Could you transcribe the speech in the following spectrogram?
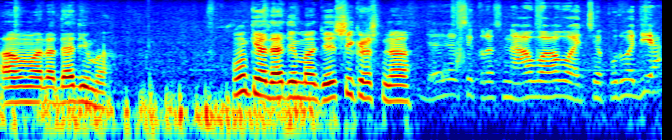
આ અમારા દાદીમાં. શું કહે દાદીમાં, જય શ્રી કૃષ્ણ. શ્રી કૃષ્ણ આવો આવો આજ છે પૂર્વજિયા.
